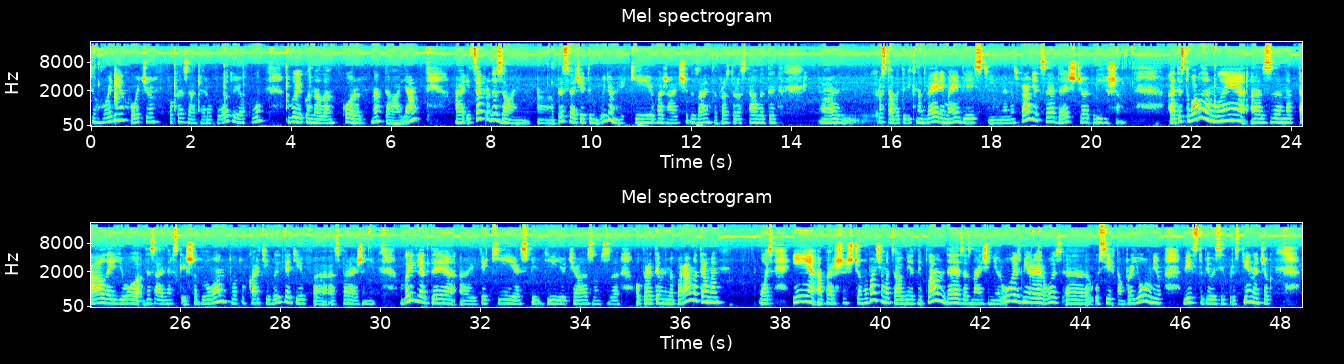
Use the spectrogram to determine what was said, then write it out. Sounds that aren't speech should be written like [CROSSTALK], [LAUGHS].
Сьогодні я хочу показати роботу, яку виконала король Наталя. І це про дизайн. А, Присвячую тим людям, які вважають, що дизайн це просто розставити, розставити вікна двері, меблі, стіни. Насправді це дещо більше. Тестували ми е, з Наталею дизайнерський шаблон. Тут у карті виглядів е, збережені вигляди, е, які співдіють разом з оперативними параметрами. Ось. І перше, що ми бачимо, це обмітний план, де зазначені розміри, роз, е, усіх там прийомів, відступів, усіх пристіночок.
